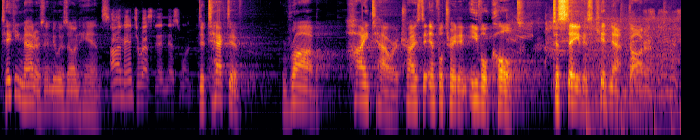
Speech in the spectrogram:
taking matters into his own hands. I'm interested in this one. Detective Rob Hightower tries to infiltrate an evil cult to save his kidnapped daughter. His name is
